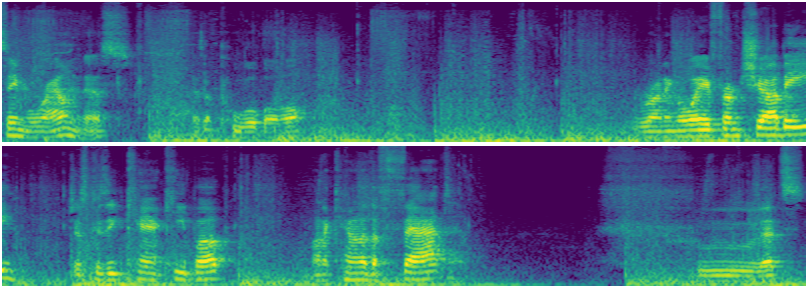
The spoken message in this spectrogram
same roundness as a pool ball. Running away from Chubby just because he can't keep up on account of the fat. Ooh, that's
